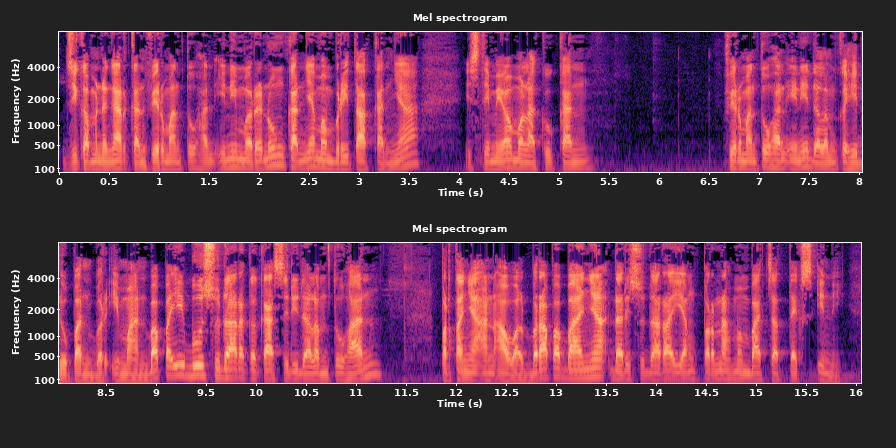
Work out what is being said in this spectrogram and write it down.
jika mendengarkan firman Tuhan ini, merenungkannya, memberitakannya, istimewa melakukan firman Tuhan ini dalam kehidupan beriman. Bapak, Ibu, saudara kekasih di dalam Tuhan, pertanyaan awal, berapa banyak dari saudara yang pernah membaca teks ini?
